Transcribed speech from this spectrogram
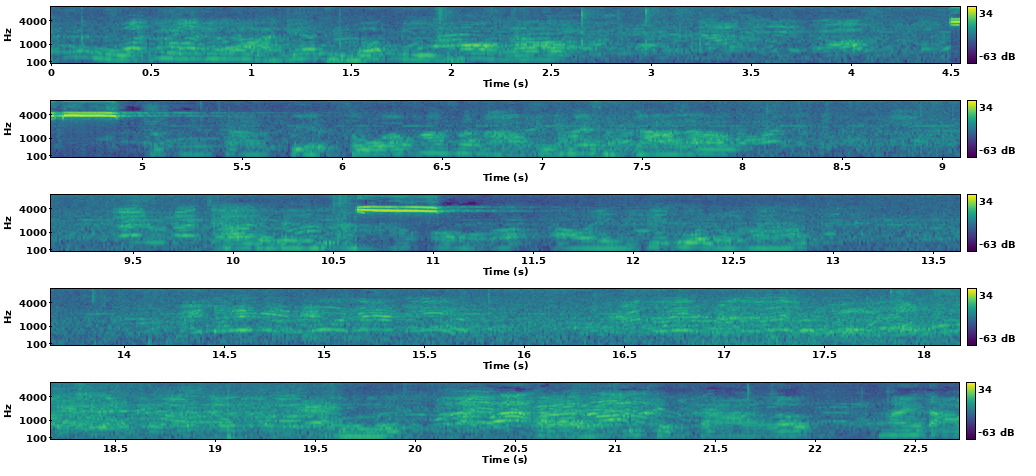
โหยิงจังหวะเนี้ยถือว่ามีช่องแล้วครับจะมีการเปลี่ยนตัวข้างสนามมีให้สัญญาณแล้วครับถ้าจะเป็นพี่อาออกก็เอาพี่อ้วนลงมาครับเปิดต่อที่ตรงกลางแล้วให้ตาม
